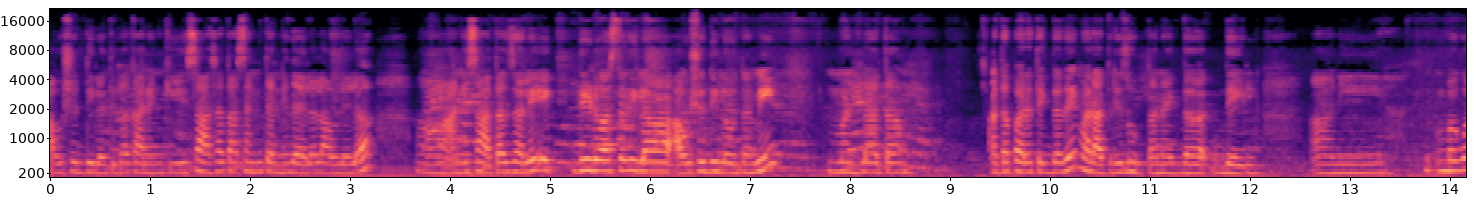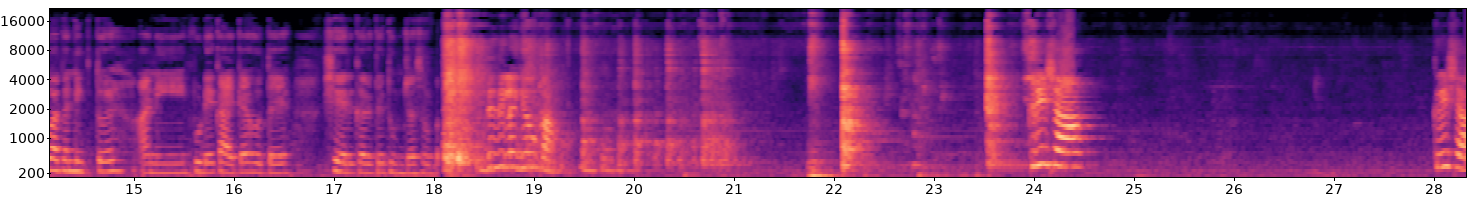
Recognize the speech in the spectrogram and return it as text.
औषध दिलं तिला कारण की सहा सहा तासांनी त्यांनी द्यायला लावलेलं. आणि सहा तास झाले. एक दीड वाजता तिला औषध दिलं होतं मी. म्हटलं आता आता परत एकदा दे मग रात्री झोपताना एकदा देईल. आणि बघू आता निघतोय आणि पुढे काय काय होतंय शेअर करते तुमच्यासोबत. दीदीला तिला घेऊ का? क्रिशा! क्रिशा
